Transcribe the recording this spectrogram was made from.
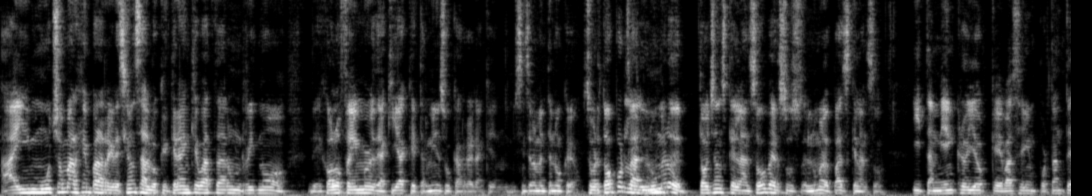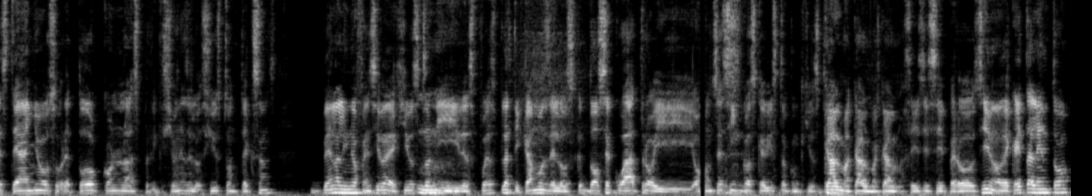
Hay mucho margen para regresión, salvo que crean que va a dar un ritmo de Hall of Famer de aquí a que termine su carrera, que sinceramente no creo. Sobre todo por la- Sí, el no. número de touchdowns que lanzó versus el número de pases que lanzó. Y también creo yo que va a ser importante este año, sobre todo con las predicciones de los Houston Texans. Ven la línea ofensiva de Houston Mm. y después platicamos de los 12-4 y 11-5 que he visto con Houston. Calma, calma, calma. Sí, sí, sí, pero sí, no, de que hay talento,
